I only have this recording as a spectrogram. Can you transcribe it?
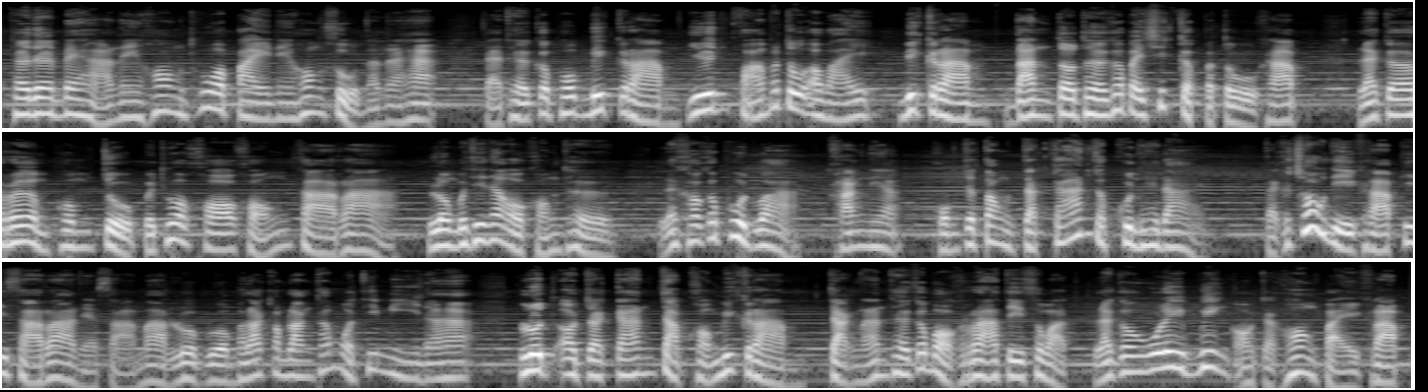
เธอเดินไปหาในห้องทั่วไปในห้องสูตรนั้นนะฮะ แต่เธอก็พบบิ๊กราม ยืนขวางประตูเอาไว้ บิ๊กราม ดันตัวเธอเข้าไปชิดกับประตูครับ และก็เริ่มพมจูบไปทั่วคอของซาร่า ลงไปที่หน้าอกของเธอ และเขาก็พูดว่าครั้งเนี้ยผมจะต้องจัดการกับคุณให้ได้ แต่ก็โชคดีครับที่ซาร่าเนี่ยสามารถรวบรวมพละกำลังทั้งหมดที่มีนะฮะหลุดออกจากการจับของวิกราม จากนั้นเธอก็บอกราตรีสวัสดิ์แล้วก็รีบวิ่งออกจากห้องไปครับ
